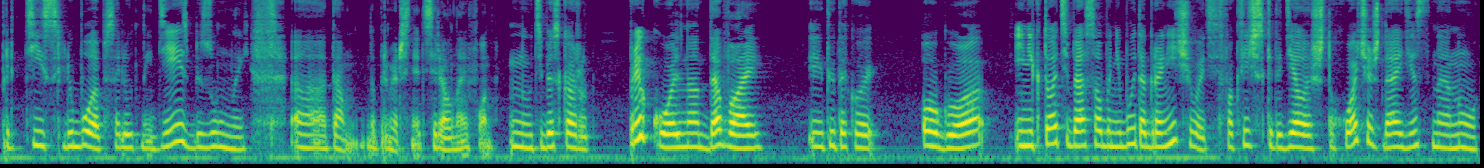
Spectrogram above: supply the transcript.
прийти с любой абсолютной идеей, с безумной, э, там, например, снять сериал на iPhone. Ну, тебе скажут, прикольно, давай. И ты такой, ого, и никто тебя особо не будет ограничивать. Фактически ты делаешь, что хочешь, да, единственное, ну,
